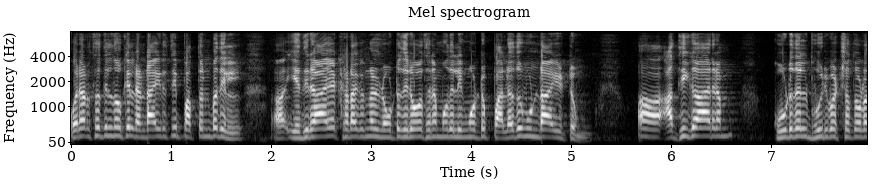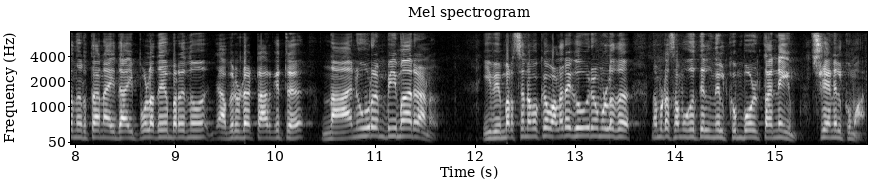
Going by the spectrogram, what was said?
ഒരർത്ഥത്തിൽ നോക്കിയാൽ രണ്ടായിരത്തി പത്തൊൻപതിൽ എതിരായ ഘടകങ്ങൾ നോട്ട് നിരോധനം മുതൽ ഇങ്ങോട്ട് പലതും ഉണ്ടായിട്ടും അധികാരം കൂടുതൽ ഭൂരിപക്ഷത്തോടെ നിർത്താനായി. ഇതാ ഇപ്പോൾ അദ്ദേഹം പറയുന്നു അവരുടെ ടാർഗറ്റ് നാനൂറ് എം പിമാരാണ്. ഈ വിമർശനമൊക്കെ വളരെ ഗൗരവമുള്ളത് നമ്മുടെ സമൂഹത്തിൽ നിൽക്കുമ്പോൾ തന്നെയും. ശ്രീ അനിൽകുമാർ.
